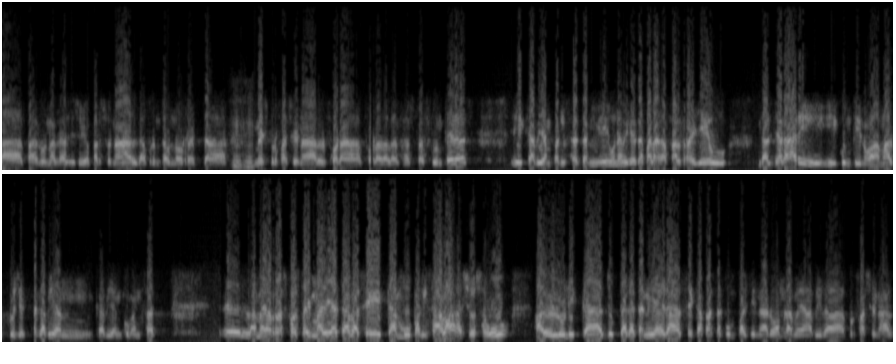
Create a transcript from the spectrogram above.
per, per una decisió personal d'afrontar un nou repte uh -huh. més professional fora, fora de les nostres fronteres i que havien pensat en mi una miqueta per agafar el relleu del Gerard i, i continuar amb el projecte que havien, que havien començat. Eh, la meva resposta immediata va ser que m'ho pensava, això segur, l'únic dubte que tenia era ser capaç de compaginar-ho amb la meva vida professional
